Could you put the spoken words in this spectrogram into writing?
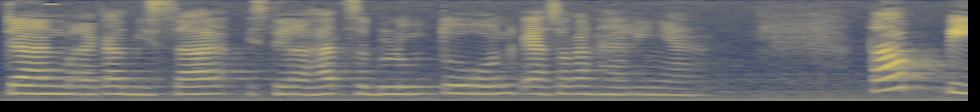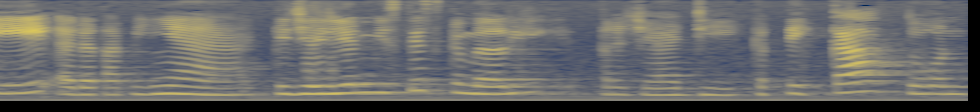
dan mereka bisa istirahat sebelum turun keesokan harinya. Tapi ada tapinya, kejadian mistis kembali terjadi ketika turun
